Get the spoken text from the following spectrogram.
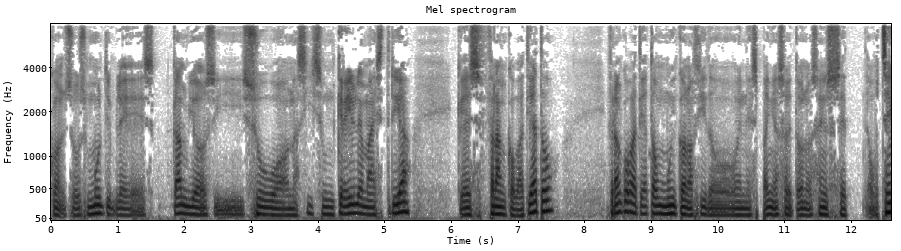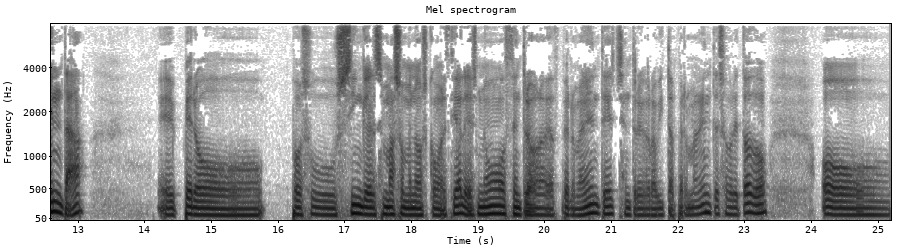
con sus múltiples cambios y su así su increíble maestría que es Franco Battiato. Franco Battiato muy conocido en España sobre todo en los años 80 eh, pero por sus singles más o menos comerciales, no centro de gravedad permanente, centro de gravita permanente sobre todo, o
